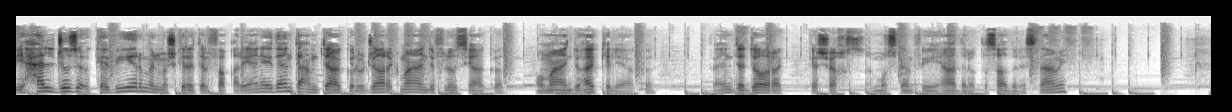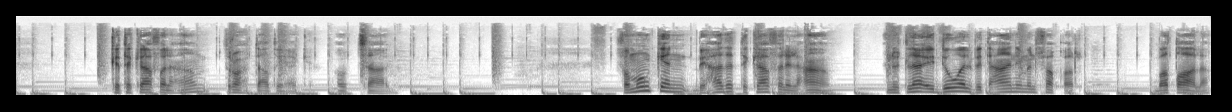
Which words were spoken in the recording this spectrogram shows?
في حل جزء كبير من مشكلة الفقر. يعني إذا أنت عم تاكل وجارك ما عنده فلوس ياكل وما عنده أكل ياكل فأنت دورك كشخص مسلم في هذا الاقتصاد الإسلامي كتكافل عام تروح تعطيه أكل أو تساعده. فممكن بهذا التكافل العام إنه تلاقي دول بتعاني من فقر بطالة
